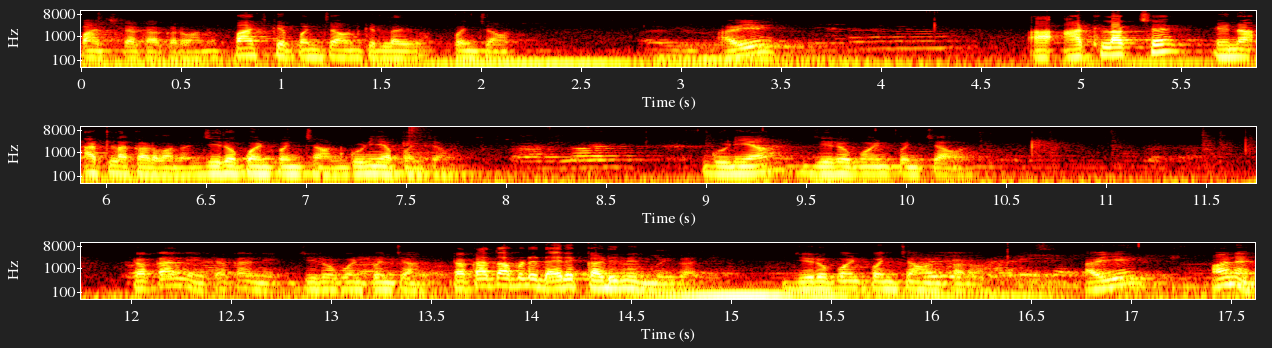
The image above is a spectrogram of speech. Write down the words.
પાંચ ટકા કરવાનું. પાંચ કે પંચાવન કેટલા આવ્યા? પંચાવન. આવીએ? આ આઠ લાખ છે, એના આટલા કાઢવાના. ઝીરો પોઈન્ટ પંચાવન ગુણ્યા પંચાવન. ગુણ્યા ઝીરો પોઈન્ટ પંચાવન. ટકા નહીં ટકા નહીં, ઝીરો પોઈન્ટ પંચાવન. ટકા તો આપણે ડાયરેક્ટ કાઢીને જ મૂક્યા છે. ઝીરો પોઈન્ટ પંચાવન કાઢવા આવીએ અને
